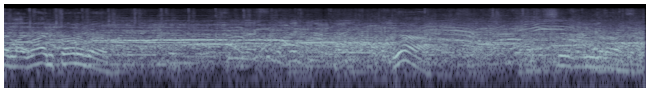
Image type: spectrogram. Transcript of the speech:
side, like right in front of her. Yeah. Let's see if I can get her.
